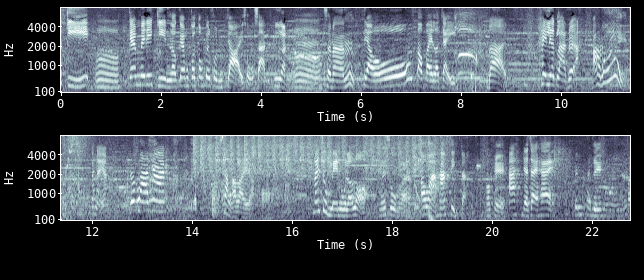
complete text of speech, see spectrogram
มื่อกี้เออแก้มไม่ได้กินแล้วแก้มก็ต้องเป็นคนจ่ายสงสารเพื่อนเออฉะนั้นเดี๋ยวต่อไปเราจ่ายเองได้ให้เลือกร้านด้วยอะอ้าวได้ไปไหนอะเลือกร้านไงสั่งอะไรอะไม่สุ่มเมนูแล้วเหรอ ไม่สุ่มแล้วเอาหวาน50จ้ะโอเค อะเดี๋ยวจ่ายให้เป็นไข่ดีอ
